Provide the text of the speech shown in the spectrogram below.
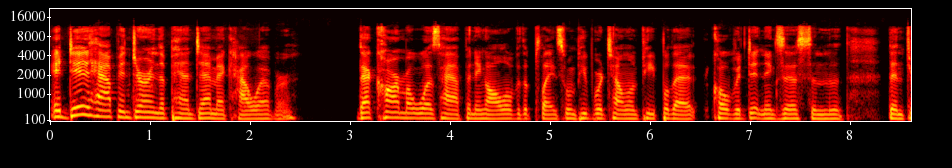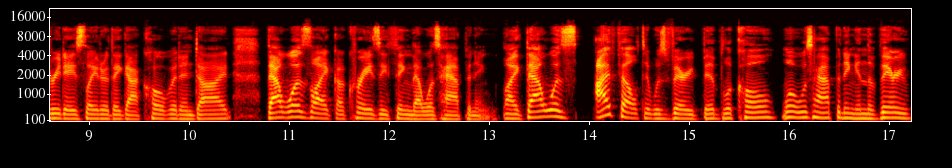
It did happen during the pandemic, however that karma was happening all over the place when people were telling people that COVID didn't exist and then three days later they got COVID and died. That was like a crazy thing that was happening. Like that was, I felt it was very biblical what was happening in the very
